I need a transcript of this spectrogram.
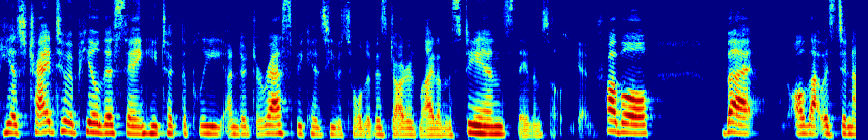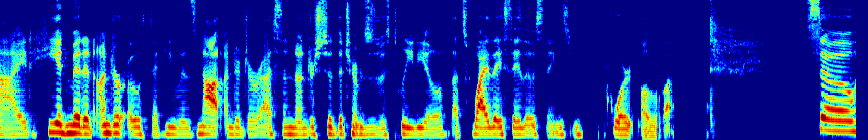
He has tried to appeal this, saying he took the plea under duress because he was told if his daughter lied on the stands, they themselves would get in trouble. But all that was denied. He admitted under oath that he was not under duress and understood the terms of his plea deal. That's why they say those things in court, blah, blah, blah. So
